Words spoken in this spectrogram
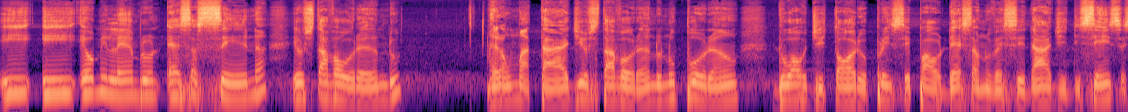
E, e eu me lembro essa cena, eu estava orando. Era uma tarde, eu estava orando no porão do auditório principal dessa universidade de ciências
